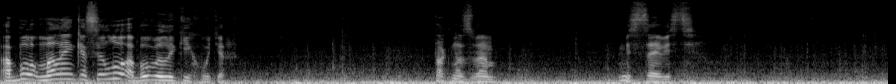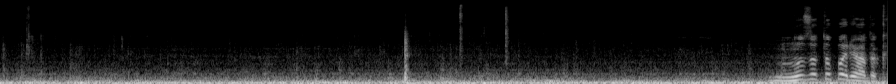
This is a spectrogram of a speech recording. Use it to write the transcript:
або маленьке село, або великий хутір. Так назвемо місцевість. Ну, зато порядок.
